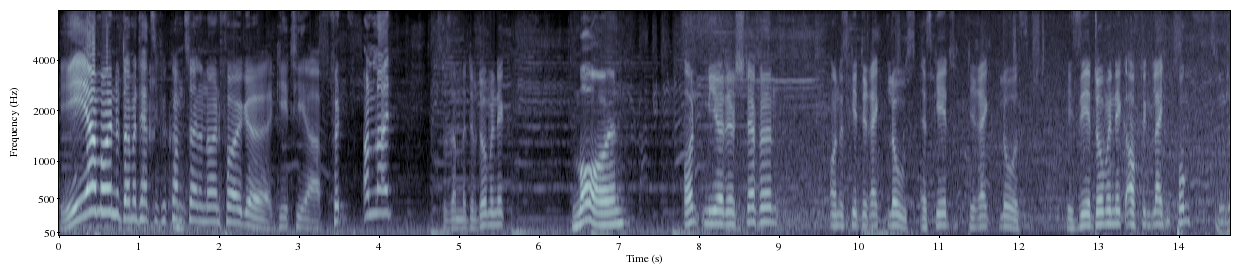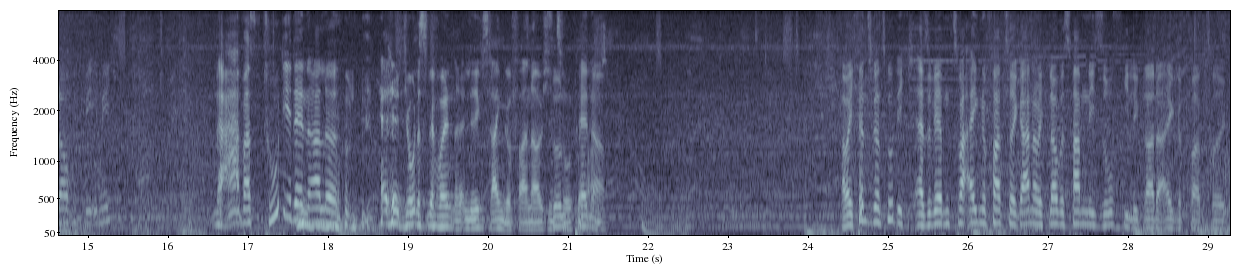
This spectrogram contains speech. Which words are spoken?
Ja moin und damit herzlich willkommen zu einer neuen Folge GTA 5 Online. Zusammen mit dem Dominik. Moin. Und mir, dem Steffen. Und es geht direkt los. Es geht direkt los. Ich sehe Dominik auf den gleichen Punkt zulaufen wie ich. Na, was tut ihr denn alle? ja, der Idiot ist mir vorhin links reingefahren, habe ich ihn so ein Penner. Aber ich finde es ganz gut. Ich, also wir haben zwei eigene Fahrzeuge an, aber ich glaube, es haben nicht so viele gerade eigene Fahrzeuge.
